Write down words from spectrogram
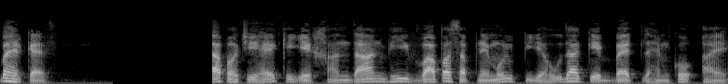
بہرکیف پہنچی ہے کہ یہ خاندان بھی واپس اپنے ملک یہودا کے بیت لہم کو آئے۔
